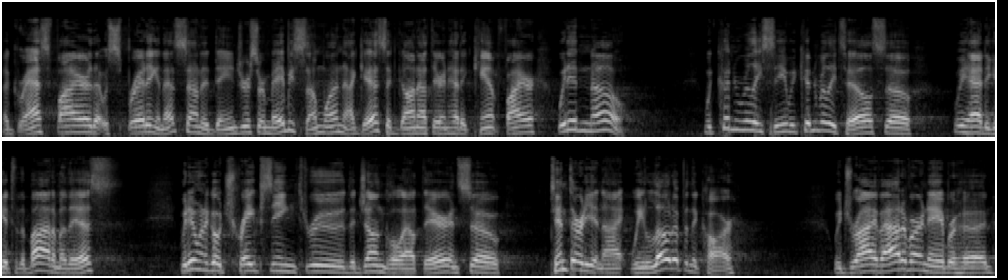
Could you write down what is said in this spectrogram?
a grass fire that was spreading, and that sounded dangerous. Or maybe someone, I guess, had gone out there and had a campfire. We didn't know. We couldn't really see, we couldn't really tell, so we had to get to the bottom of this. We didn't want to go traipsing through the jungle out there, and so 10:30 at night, we load up in the car. We drive out of our neighborhood,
